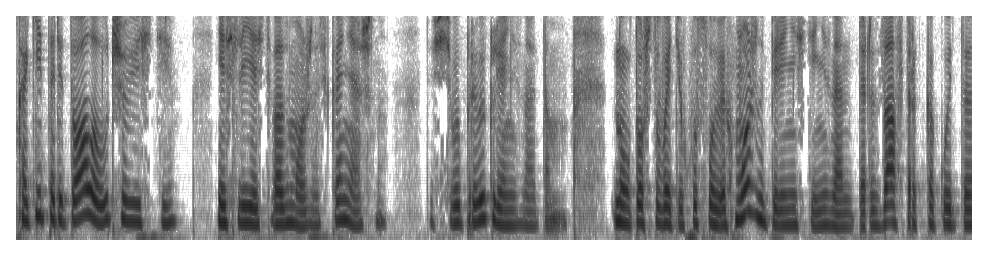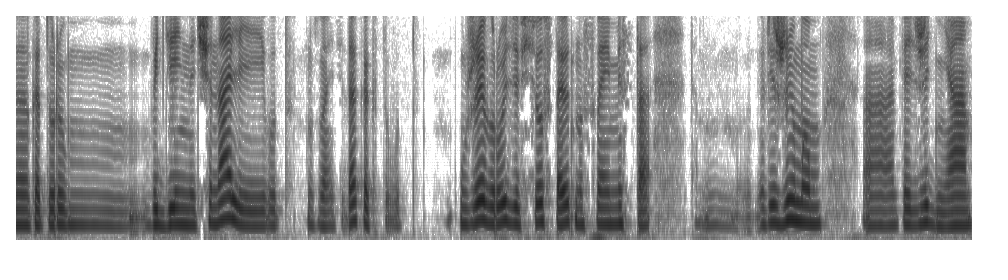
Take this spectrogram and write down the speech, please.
Какие-то ритуалы лучше ввести, если есть возможность, конечно. То есть вы привыкли, я не знаю, там, ну, то, что в этих условиях можно перенести, не знаю, например, завтрак какой-то, которым вы день начинали, и вот, ну, знаете, да, как-то вот уже вроде все встает на свои места. Там, режимом, а, опять же, дня,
